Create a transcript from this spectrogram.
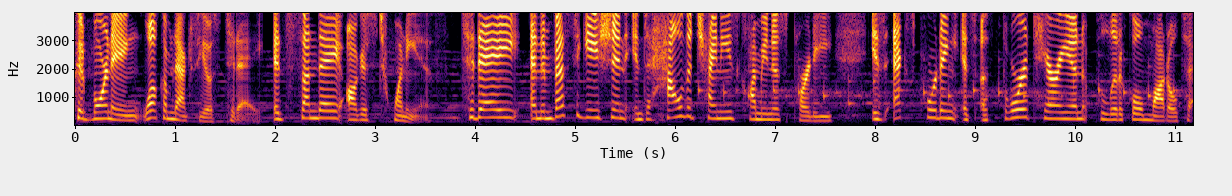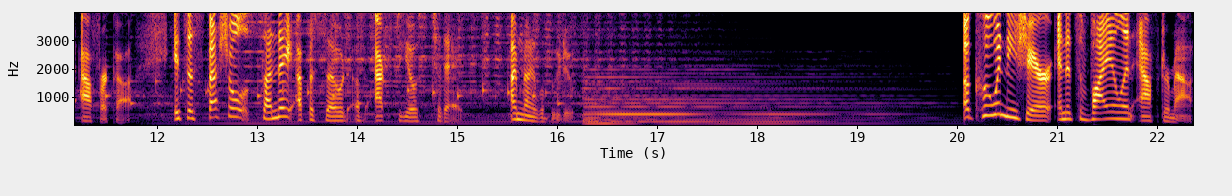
Good morning. Welcome to Axios Today. It's Sunday, August 20th. Today, an investigation into how the Chinese Communist Party is exporting its authoritarian political model to Africa. It's a special Sunday episode of Axios Today. I'm Niala Boodhoo. A coup in Niger and its violent aftermath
